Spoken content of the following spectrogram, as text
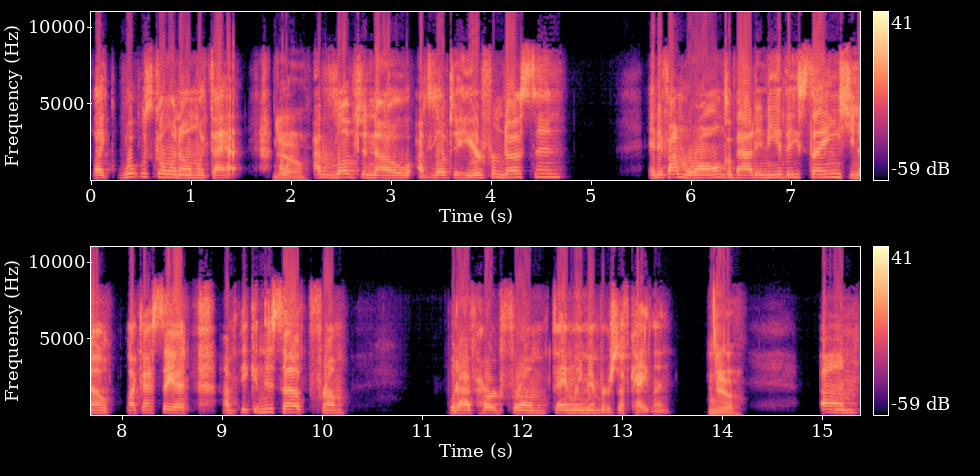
Like, what was going on with that? Yeah. I, would love to know. I'd love to hear from Dustin. And if I'm wrong about any of these things, you know, like I said, I'm picking this up from what I've heard from family members of Kaitlyn. Yeah. Um,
